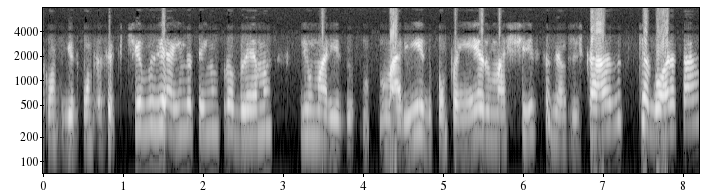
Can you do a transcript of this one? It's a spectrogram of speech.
conseguir os contraceptivos e ainda tem um problema de um marido, marido, companheiro, machista dentro de casa, que agora está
